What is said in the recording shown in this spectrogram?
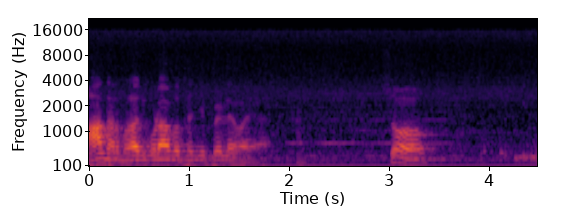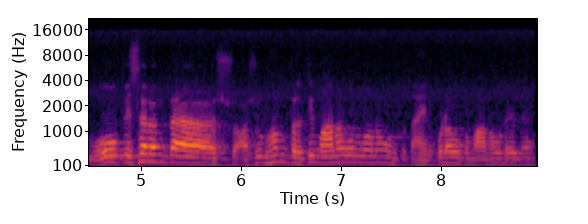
ధర్మరాజు కూడా అబద్ధం చెప్పాడేవాయా సో ఓ పిసరంత అశుభం ప్రతి మానవుల్లోనూ ఉంటుంది. ఆయన కూడా ఒక మానవుడేగా.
